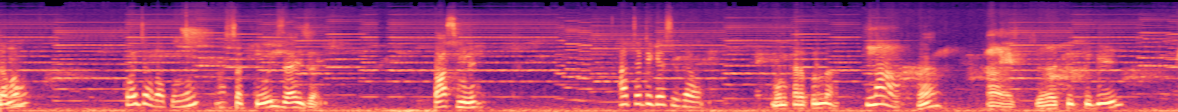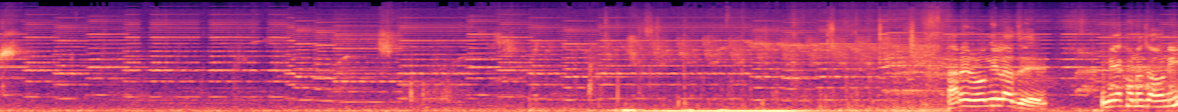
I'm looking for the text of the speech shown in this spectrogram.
জামা? কই যাবা তুমি? আচ্ছা কই যাই যাই। পাঁচ মিনিট। আচ্ছা ঠিক আছে যাও। মন খারাপ করলা? না। হ্যাঁ? আচ্ছা টুকটুকি। আরে রঙিলা যে তুমি এখনও যাওনি?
